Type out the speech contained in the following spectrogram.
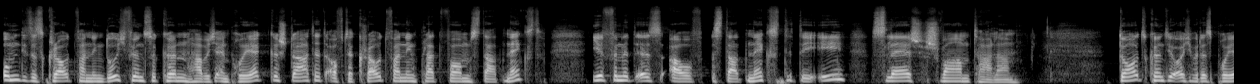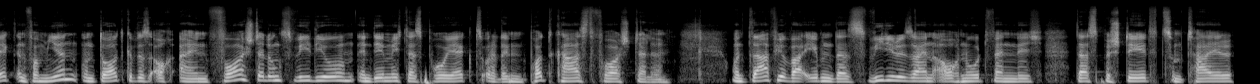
Um dieses Crowdfunding durchführen zu können, habe ich ein Projekt gestartet auf der Crowdfunding-Plattform Startnext. Ihr findet es auf startnext.de slash Schwarmtaler. Dort könnt ihr euch über das Projekt informieren und dort gibt es auch ein Vorstellungsvideo, in dem ich das Projekt oder den Podcast vorstelle. Und dafür war eben das Videodesign auch notwendig. Das besteht zum Teil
